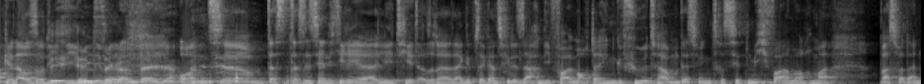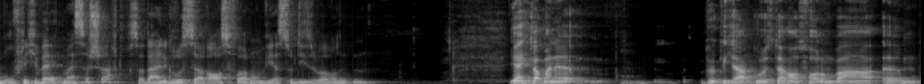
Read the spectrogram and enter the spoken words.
genau, so die, die, die Instagram-Welt. Ja. Und äh, das, das ist ja nicht die Realität. Also da, da gibt es ja ganz viele Sachen, die vor allem auch dahin geführt haben. Und deswegen interessiert mich vor allem auch nochmal, was war deine berufliche Weltmeisterschaft? Was war deine größte Herausforderung? und Wie hast du diese überwunden? Ja, ich glaube, meine wirklich ja, größte Herausforderung war, ähm,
